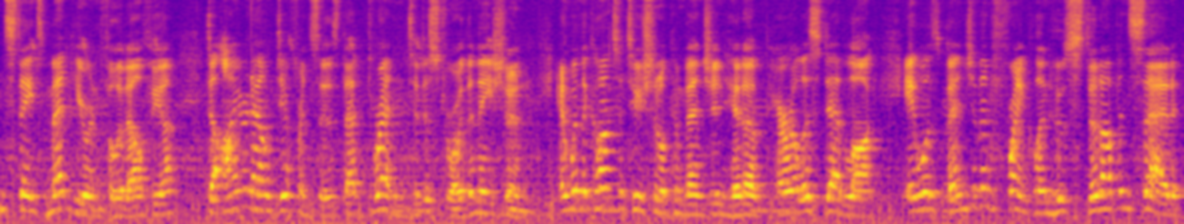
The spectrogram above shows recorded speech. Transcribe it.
United States met here in Philadelphia to iron out differences that threatened to destroy the nation. And when the Constitutional Convention hit a perilous deadlock, it was Benjamin Franklin who stood up and said,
